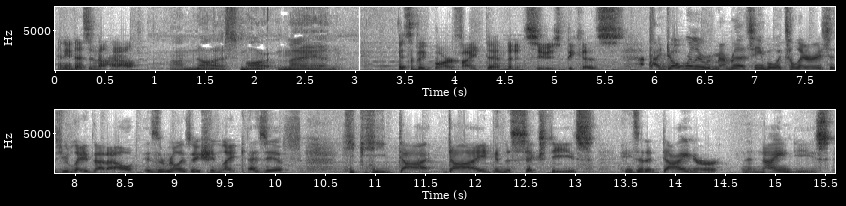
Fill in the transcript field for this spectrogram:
and he doesn't know how. I'm not a smart man. It's a big bar fight then that ensues because I don't really remember that scene, but what's hilarious as you laid that out is the realization, like, as if he, he di- died in the 60s, he's at a diner in the 90s,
